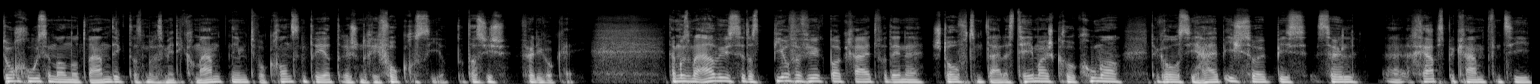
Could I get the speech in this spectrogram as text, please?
durchaus einmal notwendig, dass man ein Medikament nimmt, das konzentrierter ist und ein bisschen fokussierter. Das ist völlig okay. Dann muss man auch wissen, dass die Bioverfügbarkeit von diesen Stoffen zum Teil ein Thema ist. Kurkuma, der große Hype, ist so etwas, soll äh, krebsbekämpfend sein,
